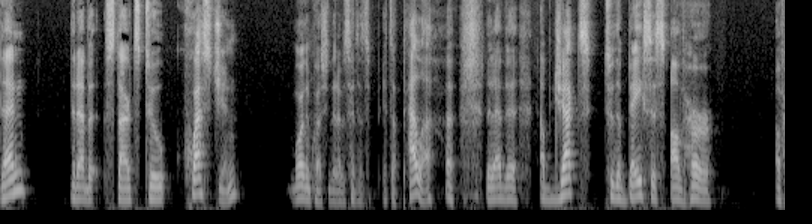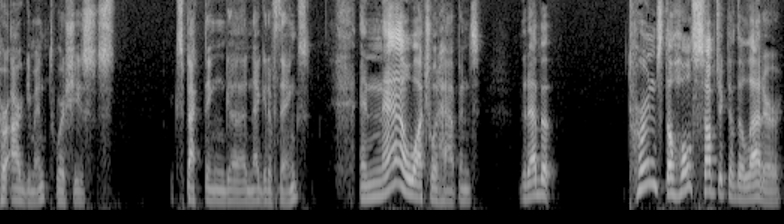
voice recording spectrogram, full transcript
Then the Rebbe starts to question, more than question, the Rebbe said it's, it's a pella, the Rebbe objects to the basis of her of her argument, where she's expecting uh, negative things. And now watch what happens. The Rebbe turns the whole subject of the letter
